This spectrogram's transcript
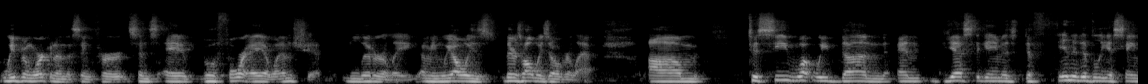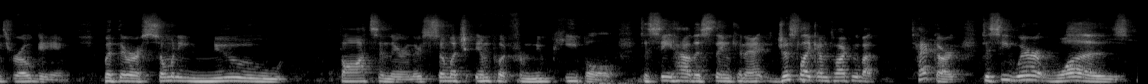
We've been working on this thing for since a before AOM shipped. Literally, I mean, we always there's always overlap. Um, to see what we've done. And yes, the game is definitively a Saints Row game, but there are so many new thoughts in there and there's so much input from new people to see how this thing can act. Just like I'm talking about tech art to see where it was.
